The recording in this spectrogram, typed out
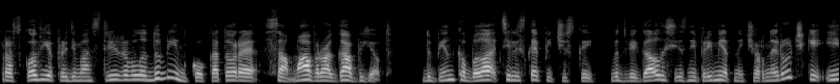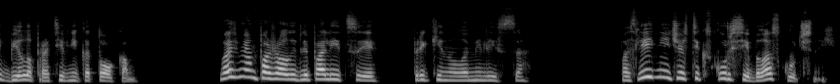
Просковья продемонстрировала дубинку, которая сама врага бьет. Дубинка была телескопической, выдвигалась из неприметной черной ручки и била противника током. «Возьмем, пожалуй, для полиции», — прикинула Мелисса. Последняя часть экскурсии была скучной.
